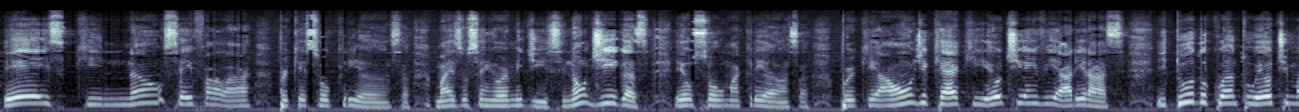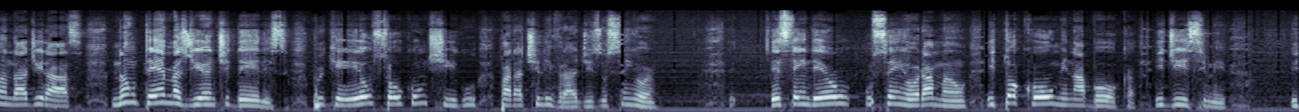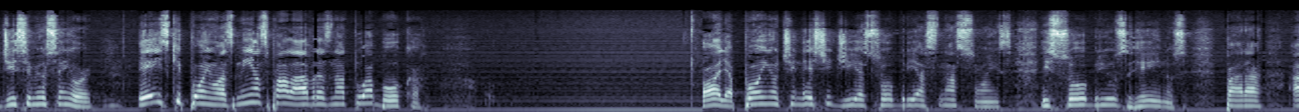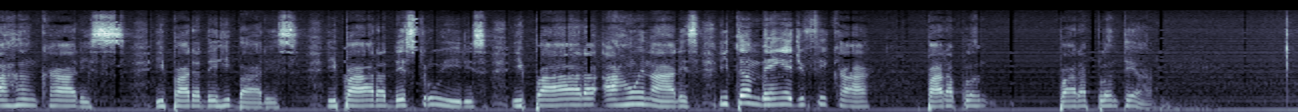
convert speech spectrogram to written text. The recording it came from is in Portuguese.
Eis que não sei falar, porque sou criança. Mas o Senhor me disse: Não digas, eu sou uma criança, porque aonde quer que eu te enviar, irás, e tudo quanto eu te mandar dirás. Não temas diante deles, porque eu sou contigo para te livrar, diz o Senhor. Estendeu o Senhor a mão e tocou-me na boca e disse-me: E disse-me o Senhor: Eis que ponho as minhas palavras na tua boca. Olha, ponho-te neste dia sobre as nações e sobre os reinos, para arrancares e para derribares, e para destruíres e para arruinares, e também edificar para, plan para plantear.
